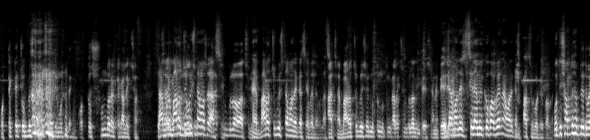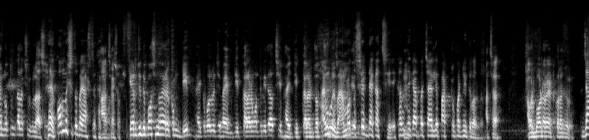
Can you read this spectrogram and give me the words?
প্রত্যেকটা চব্বিশ সাইজের মধ্যে দেখেন কত সুন্দর একটা কালেকশন তারপরে 12 24 টা আমাদের আছে। গুলো আছে। হ্যাঁ বারো চব্বিশটা আমাদের কাছে অ্যাভেলেবল আছে। আচ্ছা বারো চব্বিশের নতুন নতুন কালেকশনগুলো কিন্তু এখানে পেয়ে এটা আমাদের সিরামিকও পাবেন আমার কাছে পাঁচ বোর্ডে পাবেন। প্রতি সপ্তাহে সপ্তাহে ভাই নতুন কালেকশনগুলো আছে। হ্যাঁ কম বেশি তো ভাই আসতে থাকে আচ্ছা আমাদের কেউ যদি পছন্দ হয় এরকম ডিপ ভাইকে বলবে যে ভাই ডিপ কালারের মধ্যে নিতে যাচ্ছি ভাই ডিপ কালার যত আমি বলব আমরা তো সেট দেখাচ্ছি এখান থেকে আপনি চাইলে পার্ট টু পার্ট নিতে পারবেন। আচ্ছা। আবার বর্ডার অ্যাড করা যাবে। যা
